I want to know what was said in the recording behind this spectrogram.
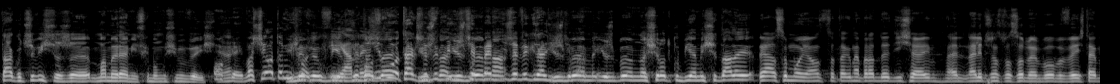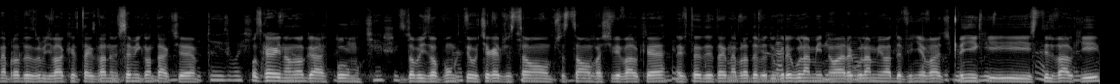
Tak, oczywiście, że mamy remis, chyba musimy wyjść. nie? Okej, właśnie o to mi I my chodzi. wy- Ja to nie było tak, że już na- wy już byliście byłem pewni, na- że wygraliście Już byłem, walkę. już byłem na środku, bijemy się dalej. Reasumując, to tak naprawdę dzisiaj naj- najlepszym sposobem byłoby wyjść tak naprawdę zrobić walkę w tak zwanym semikontakcie. To jest właśnie Poskakaj na nogach, pum, cieszyć zdobyć dwa punkty, uciekaj przez całą, przez całą właściwie walkę. No i wtedy tak naprawdę według regulaminu, a regulamin ma definiować wyniki i styl walki,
